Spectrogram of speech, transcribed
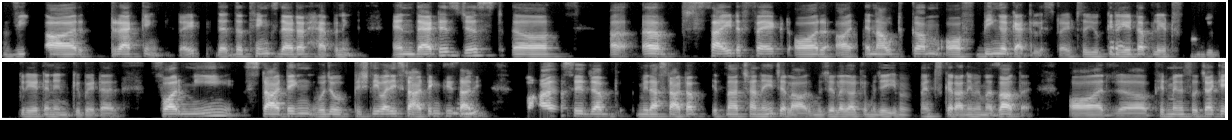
we are tracking right? That the things that are happening. And that is just uh, a, a side effect or a, an outcome of being a catalyst right so you correct create a platform you create an incubator for me starting वो जो पिछली वाली स्टार्टिंग थी सारी वहां से जब मेरा स्टार्टअप इतना अच्छा नहीं चला और मुझे लगा कि मुझे इवेंट्स कराने में मजा आता है और uh, फिर मैंने सोचा कि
